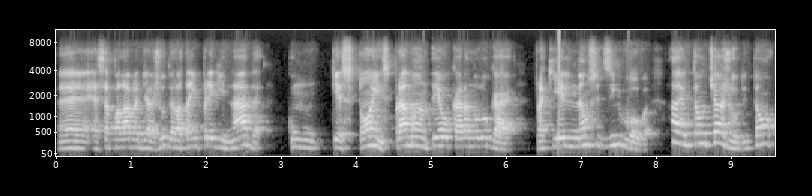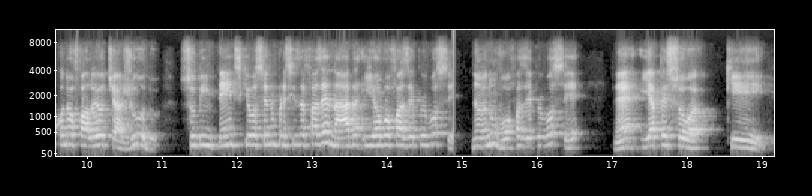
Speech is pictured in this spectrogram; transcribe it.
É, essa palavra de ajuda ela está impregnada com questões para manter o cara no lugar, para que ele não se desenvolva. Ah, então eu te ajudo. Então, quando eu falo eu te ajudo, subentende que você não precisa fazer nada e eu vou fazer por você. Não, eu não vou fazer por você, né? E a pessoa que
